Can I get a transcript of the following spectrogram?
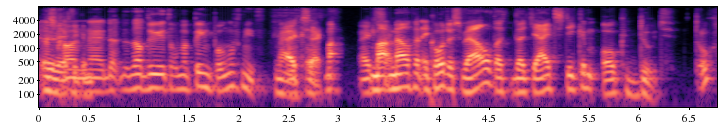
Dat, is gewoon, eh, dat, dat doe je toch met pingpong of niet? Maar, Exact. Maar, Exact. maar Melvin, ik hoor dus wel dat, dat jij het stiekem ook doet. Toch?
